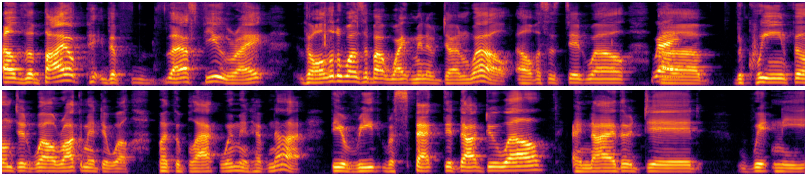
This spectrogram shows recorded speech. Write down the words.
of the biopic, the last few, right? The, all of the ones about white men have done well. Elvis's did well. Right. Uh, the Queen film did well. Rocketman did well, but the black women have not. The Respect did not do well, and neither did Whitney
